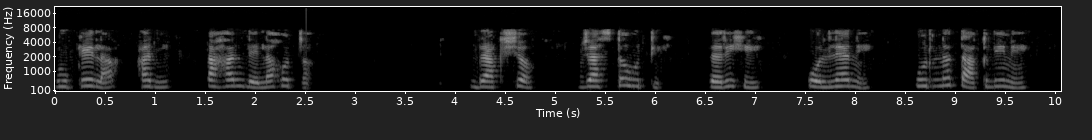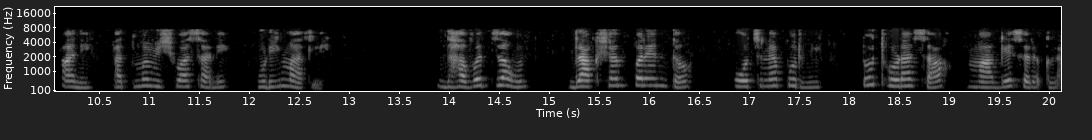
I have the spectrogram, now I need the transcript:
भुकेला आणि तहानलेला होता. द्राक्ष जास्त होती. तरीही कोल्ह्याने पूर्ण ताकदीने आणि आत्मविश्वासाने उडी मारली. धावत जाऊन द्राक्षांपर्यंत पोचण्यापूर्वी तो थोडासा मागे सरकला.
